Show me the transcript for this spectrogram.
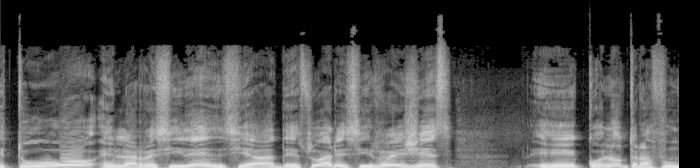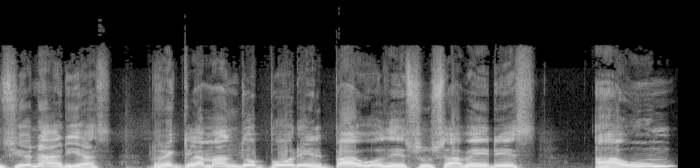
estuvo en la residencia de Suárez y Reyes eh, con otras funcionarias reclamando por el pago de sus saberes aún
